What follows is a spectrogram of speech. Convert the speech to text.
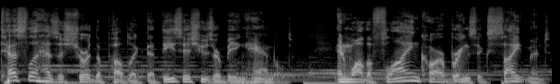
Tesla has assured the public that these issues are being handled. And while the flying car brings excitement,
